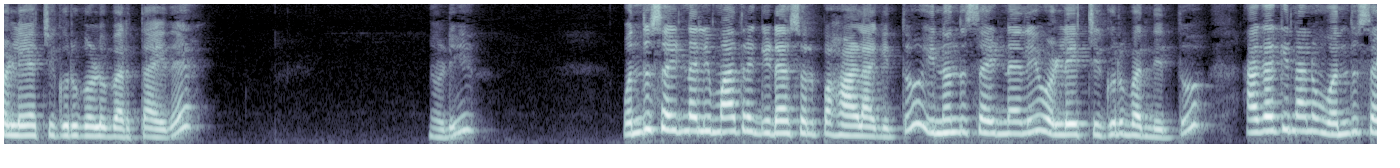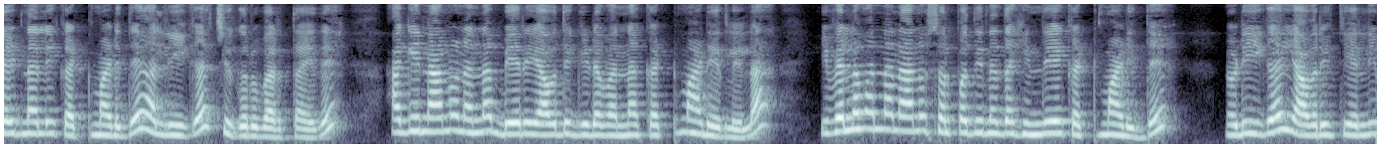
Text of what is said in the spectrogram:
ಒಳ್ಳೆಯ ಚಿಗುರುಗಳು ಬರ್ತಾ ಇದೆ. ನೋಡಿ, ಒಂದು ಸೈಡ್ನಲ್ಲಿ ಮಾತ್ರ ಗಿಡ ಸ್ವಲ್ಪ ಹಾಳಾಗಿತ್ತು, ಇನ್ನೊಂದು ಸೈಡ್ನಲ್ಲಿ ಒಳ್ಳೆಯ ಚಿಗುರು ಬಂದಿತ್ತು. ಹಾಗಾಗಿ ನಾನು ಒಂದು ಸೈಡ್ನಲ್ಲಿ ಕಟ್ ಮಾಡಿದ್ದೆ, ಅಲ್ಲಿ ಈಗ ಚಿಗುರು ಬರ್ತಾ ಇದೆ. ಹಾಗೆ ನಾನು ನನ್ನ ಬೇರೆ ಯಾವುದೇ ಗಿಡವನ್ನು ಕಟ್ ಮಾಡಿರಲಿಲ್ಲ. ಇವೆಲ್ಲವನ್ನು ನಾನು ಸ್ವಲ್ಪ ದಿನದ ಹಿಂದೆಯೇ ಕಟ್ ಮಾಡಿದ್ದೆ. ನೋಡಿ, ಈಗ ಯಾವ ರೀತಿಯಲ್ಲಿ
